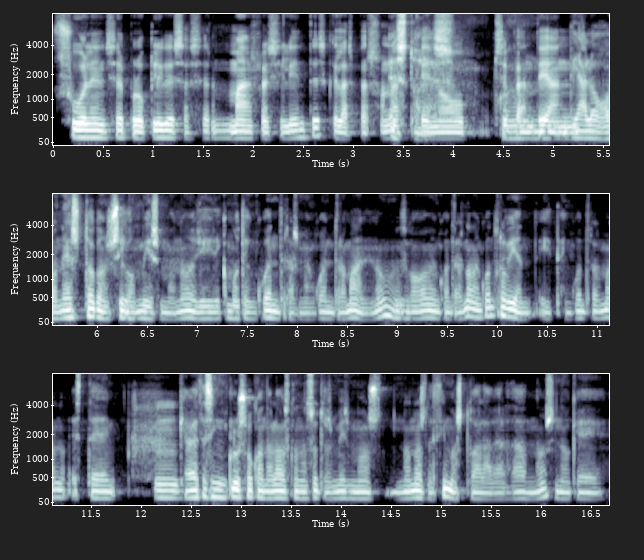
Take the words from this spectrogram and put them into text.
suelen ser proclives a ser más resilientes que las personas Esto que es, no se con un plantean. diálogo honesto consigo mismo, ¿no? Y cómo te encuentras, me encuentro mal, ¿no? Mm. como me encuentras, no, me encuentro bien y te encuentras mal. ¿no? Este, Mm. que a veces incluso cuando hablamos con nosotros mismos no nos decimos toda la verdad, ¿no? Sino que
